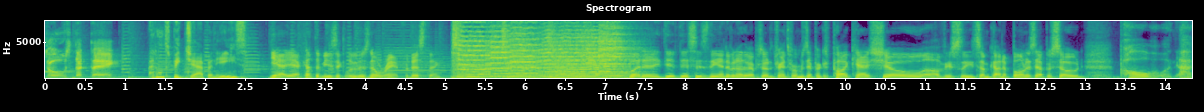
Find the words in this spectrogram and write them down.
Do's the thing. I don't speak Japanese. Yeah, yeah, cut the music, Lou. There's no rant for this thing. But uh, this is the end of another episode of Transformers Nitpickers podcast show. Obviously, some kind of bonus episode. Paul, uh,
